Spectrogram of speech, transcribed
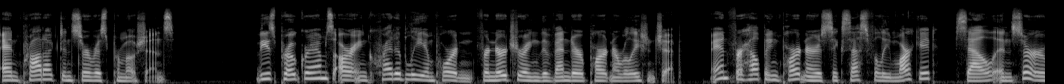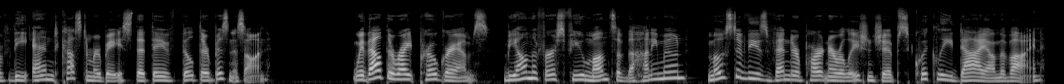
and product and service promotions. These programs are incredibly important for nurturing the vendor partner relationship and for helping partners successfully market, sell, and serve the end customer base that they've built their business on. Without the right programs, beyond the first few months of the honeymoon, most of these vendor partner relationships quickly die on the vine.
